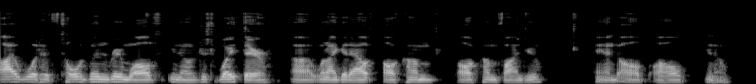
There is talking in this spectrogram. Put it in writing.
I would have told Glenn Greenwald, you know, just wait there. Uh, when I get out, I'll come, I'll come find you, and I'll, I'll, you know,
